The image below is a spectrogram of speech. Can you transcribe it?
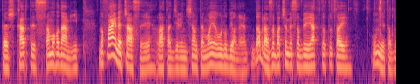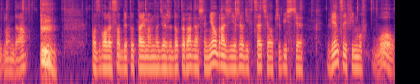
też karty z samochodami. No fajne czasy, lata 90. moje ulubione. Dobra, zobaczymy sobie jak to tutaj u mnie to wygląda. Pozwolę sobie tutaj, mam nadzieję, że doktor Adrian się nie obrazi. Jeżeli chcecie oczywiście więcej filmów, wow,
